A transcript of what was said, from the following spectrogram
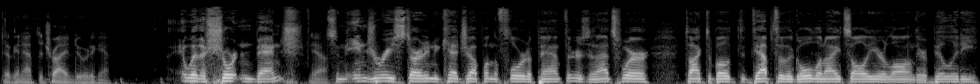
They're going to have to try and do it again with a shortened bench. Yeah. Some injuries starting to catch up on the Florida Panthers, and that's where talked about the depth of the Golden Knights all year long, their ability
